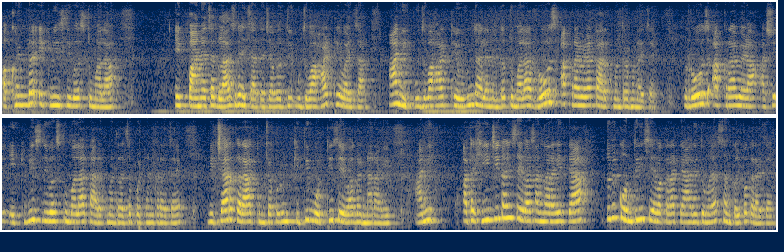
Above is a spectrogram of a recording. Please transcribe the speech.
अखंड एकवीस दिवस तुम्हाला एक पाण्याचा ग्लास घ्यायचा त्याच्यावरती उजवा हात ठेवायचा आणि उजवा हात ठेवून झाल्यानंतर तुम्हाला रोज अकरा वेळा तारकमंत्र म्हणायचा आहे रोज अकरा वेळा असे एकवीस दिवस तुम्हाला तारक मंत्राचं पठण करायचं आहे. विचार करा तुमच्याकडून किती मोठी सेवा घडणार आहे. आणि आता ही जी काही सेवा सांगणार आहे त्या तुम्ही कोणतीही सेवा करा त्याआधी तुम्हाला संकल्प करायचा आहे.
